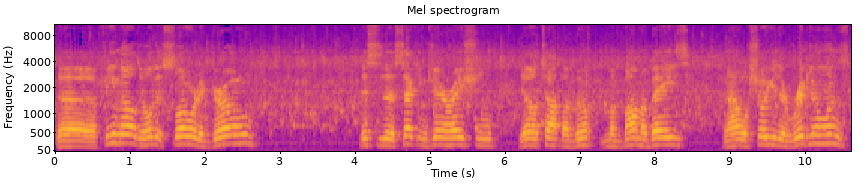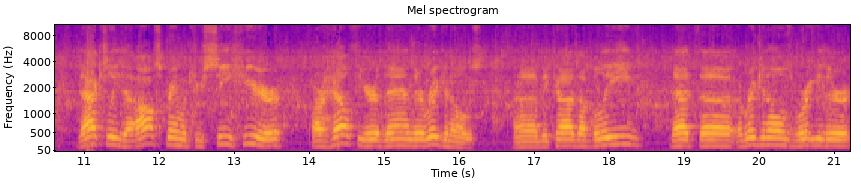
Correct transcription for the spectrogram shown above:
The females are a little bit slower to grow. This is the second generation yellow top Mbamba Bays and I will show you the original ones. Actually the offspring which you see here are healthier than the originals uh, because I believe that the originals were either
